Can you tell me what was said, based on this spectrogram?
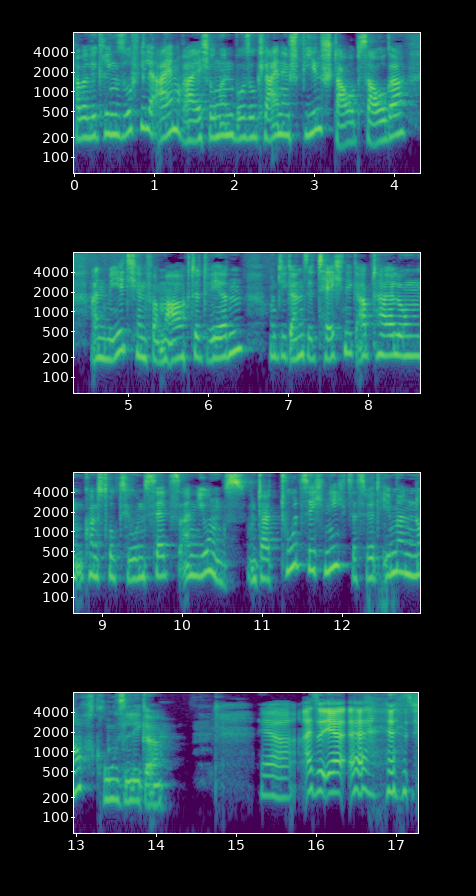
Aber wir kriegen so viele Einreichungen, wo so kleine Spielstaubsauger an Mädchen vermarktet werden und die ganze Technikabteilung Konstruktionssets an Jungs. Und da tut sich nichts. Es wird immer noch gruseliger. Ja, also ihr, äh,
